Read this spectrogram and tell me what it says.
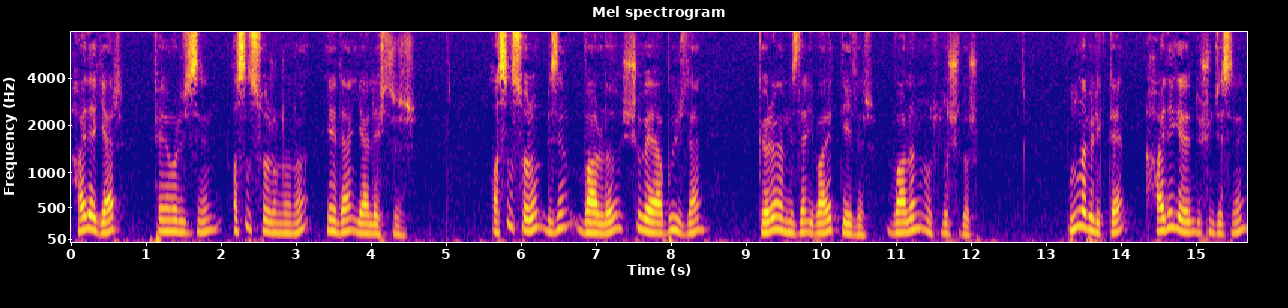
Heidegger fenomenolojisinin asıl sorununu yeniden yerleştirir. Asıl sorun bizim varlığı şu veya bu yüzden görememizden ibaret değildir. Varlığın unutuluşudur. Bununla birlikte Heidegger'in düşüncesinin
